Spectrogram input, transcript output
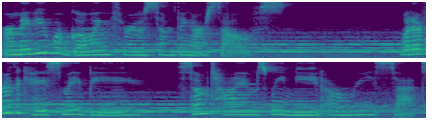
or maybe we're going through something ourselves. Whatever the case may be, sometimes we need a reset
